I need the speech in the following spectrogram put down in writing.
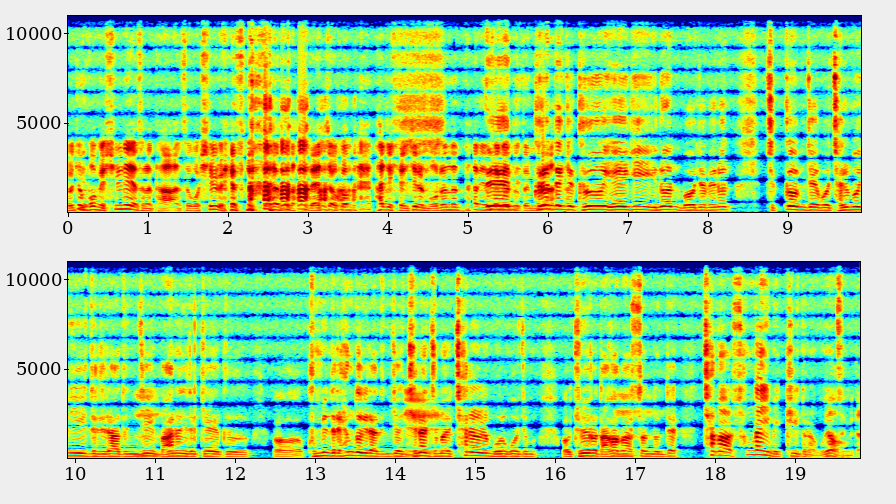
요즘 보면 실내에서는 다 안 쓰고 실외에서는 쓰는 듯 한데 조금 아직 현실을 모르는 듯한 예, 생각도 듭니다. 그런데 이제 그 얘기는 뭐냐면은 지금 이제 뭐 젊은이들이라든지 음. 많은 이렇게 그 어, 국민들의 행동이라든지 예. 지난 주말 차를 몰고 좀 어, 교회로 나가봤었는데 차가 상당히 막히더라고요. 맞습니다.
